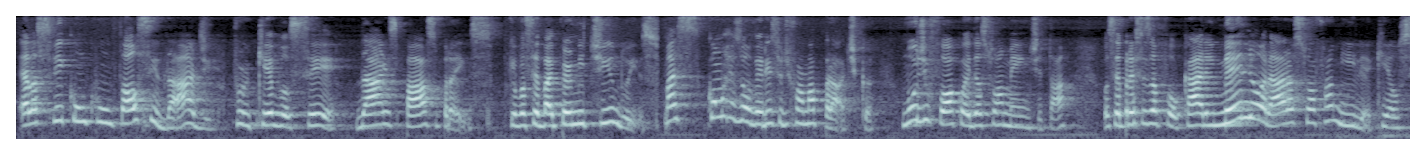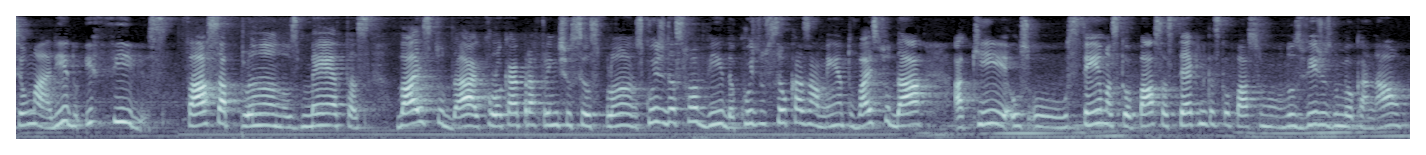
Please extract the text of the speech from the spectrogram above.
Elas ficam com falsidade porque você dá espaço para isso. Porque você vai permitindo isso. Mas como resolver isso de forma prática? Mude o foco aí da sua mente, tá? Você precisa focar em melhorar a sua família, que é o seu marido e filhos. Faça planos, metas, vá estudar, colocar para frente os seus planos, cuide da sua vida, cuide do seu casamento, vá estudar aqui os, os temas que eu passo, as técnicas que eu passo no, nos vídeos do meu canal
